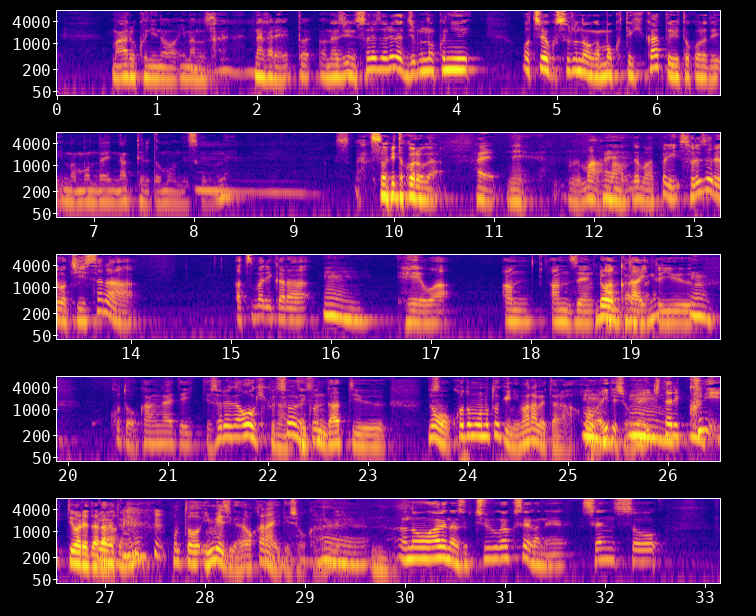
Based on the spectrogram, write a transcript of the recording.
まあ、ある国の今の流れと同じように、それぞれが自分の国を強くするのが目的かというところで今、問題になっていると思うんですけどもね、そそういうところが。はい。ね。まあまあ、はいでもやっぱりそれぞれの小さな集まりからうん、平和、安安全、安泰というん。ことを考えていって、それが大きくなっていくんだっていうのを子供の時に学べたら方がいいでしょうね。うん。いきなり国って言われたら、言われてもね。本当イメージが湧かないでしょうからね。ええあのあれなんです中学生がね戦争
